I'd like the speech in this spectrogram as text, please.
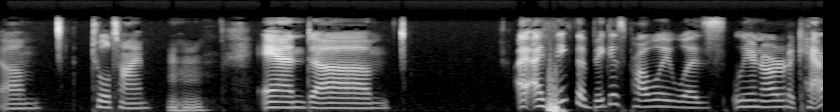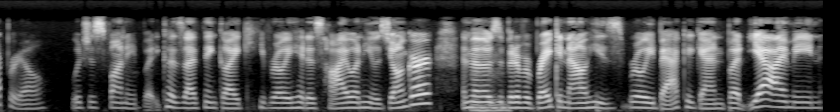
um, Tool Time, mm-hmm. and um, I, I think the biggest probably was Leonardo DiCaprio, which is funny, but because I think like he really hit his high when he was younger, and then there was a bit of a break, and now he's really back again. But yeah, I mean,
